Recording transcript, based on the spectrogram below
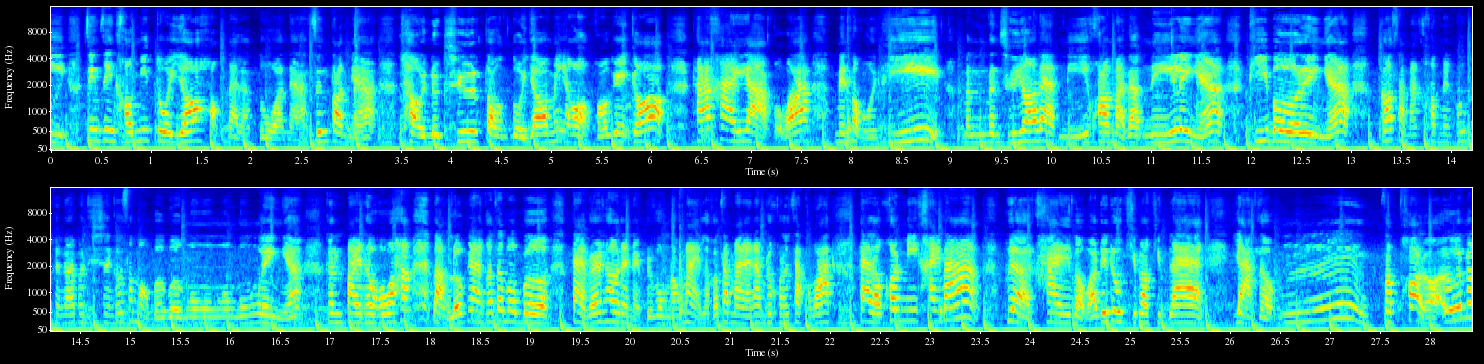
E จริงๆ เขามีตัวย่อของแต่ละตัวนะ ซึ่งตอนเนี้ยเรานึกชื่อตองตัวย่อไม่ออก เพราะไงก็ถ้าใครอยากบอกว่าเม้นบอกว่าพี่ มันมันชื่อย่อแบบนี้ความหมายแบบนี้อะไรเงี้ย พี่เบอร์อะไรเงี้ย ก็สามารถคอมเมนต์พูดกันได้บางทีฉันก็สมองเบอร์เบอร์งงงงงอะไรอย่างเงี้ย กันไปเธอเพราะว่าหลังเลิกงานก็จะเบอร์เบอร์แต่ด้วยเธอไหนๆเป็นวงน้องใหม่เราก็จะมาแนะนำทุกคนรู้จักว่า แต่ละคนมีใครบ้าง เผื่อใครแบบว่าได้ดูคลิปเราคลิปแรก อยากจะแบบอืม ซัพพอร์ตว่าเออน้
